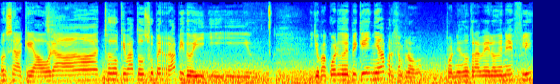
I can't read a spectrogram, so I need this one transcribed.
O sea que ahora es todo que va todo súper rápido y, y- y yo me acuerdo de pequeña, por ejemplo, poniendo otra vez lo de Netflix,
